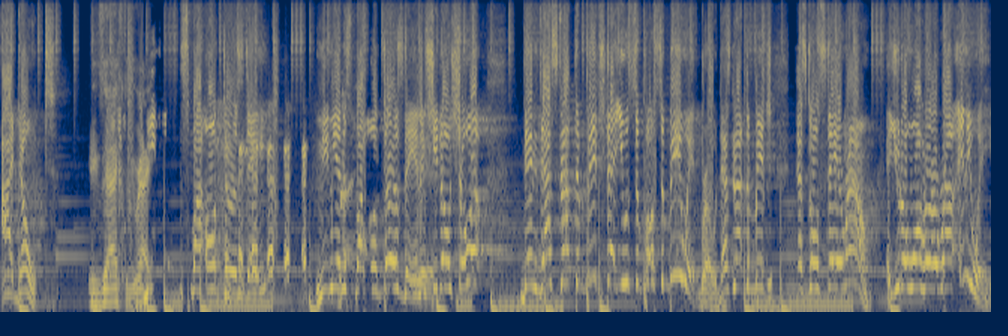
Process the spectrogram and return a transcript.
I don't. Exactly. Right. Meet me at the spot on Thursday. meet me on the spot on Thursday, and if she don't show up, then that's not the bitch that you was supposed to be with, bro. That's not the bitch that's gonna stay around, and you don't want her around anyway,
